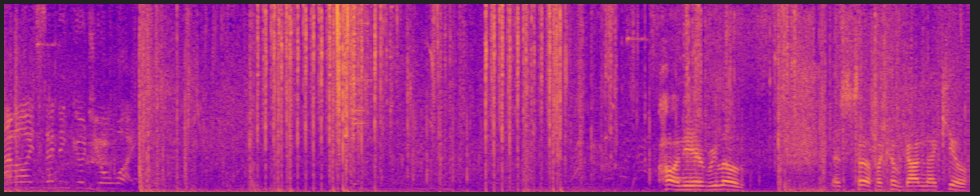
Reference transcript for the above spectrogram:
Allied sending goods your way. Oh, I need to reload. That's tough. I could have gotten that kill.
